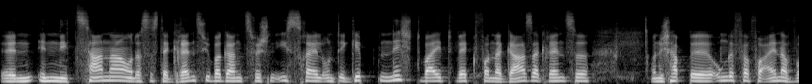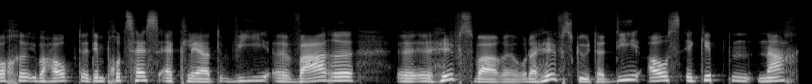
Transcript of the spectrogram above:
in, in Nizana und das ist der Grenzübergang zwischen Israel und Ägypten, nicht weit weg von der Gaza-Grenze. Und ich habe äh, ungefähr vor einer Woche überhaupt äh, den Prozess erklärt, wie Ware, äh, Hilfsware oder Hilfsgüter, die aus Ägypten nach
